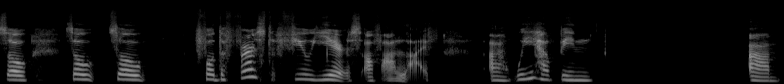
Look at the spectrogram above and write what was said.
so so so for the first few years of our life, uh, we have been um,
